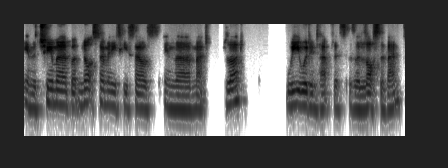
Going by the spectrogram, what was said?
in the tumor, but not so many T cells in the matched blood. We would interpret this as a loss event.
